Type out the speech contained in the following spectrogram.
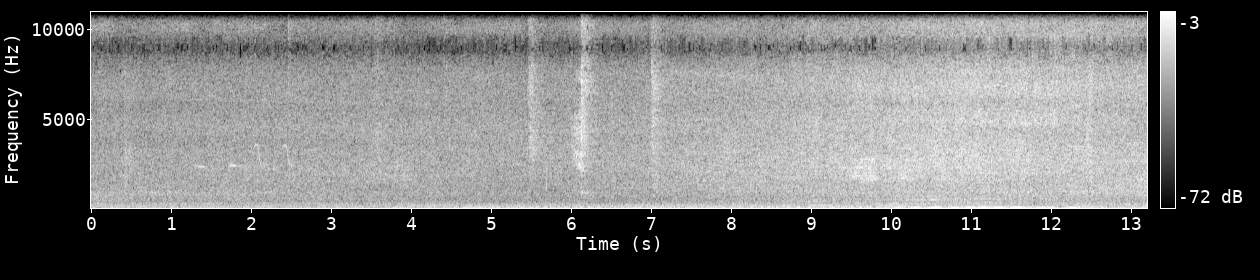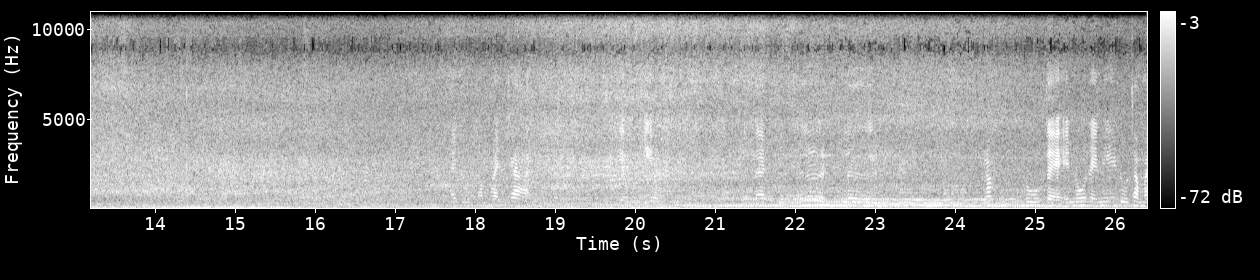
ย ให้ดูธรรมชาติเขียวเขียวๆได้เพลินเพลินนะดูแต่ไอ้นู้นไอ้นี้ดู ธรรม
